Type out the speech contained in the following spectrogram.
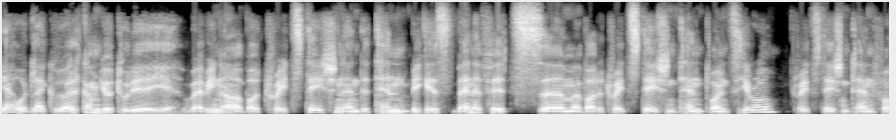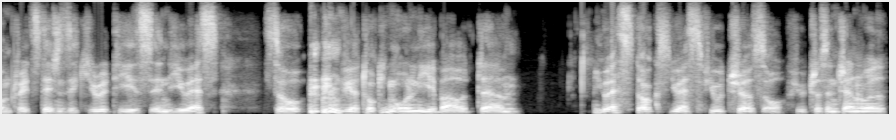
Yeah, I would like to welcome you to the webinar about TradeStation and the 10 biggest benefits um, about a TradeStation 10.0, TradeStation 10 from TradeStation Securities in the US. So we are talking only about um, US stocks, US futures or futures in general,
